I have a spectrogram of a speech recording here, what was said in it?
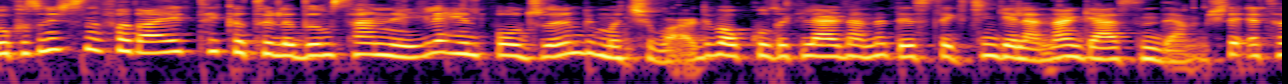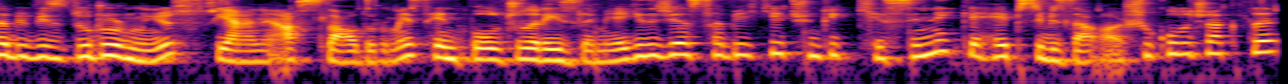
9. sınıfa dair tek hatırladığım seninle ilgili handbolcuların bir maçı vardı ve okuldakilerden de destek için gelenler gelsin denmişti. E tabi biz durur muyuz? Yani asla durmayız. Handbolcuları izlemeye gideceğiz tabii ki. Çünkü kesinlikle hepsi bize aşık olacaktı.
